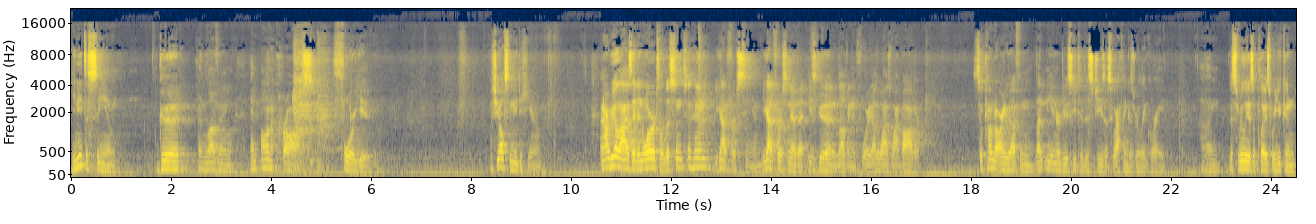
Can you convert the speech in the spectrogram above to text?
You need to see him good and loving and on a cross for you. But you also need to hear him. And I realized that in order to listen to him, you got to first see him. You got to first know that he's good and loving and for you. Otherwise, why bother? So come to RUF and let me introduce you to this Jesus who I think is really great. Um, this really is a place where you can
